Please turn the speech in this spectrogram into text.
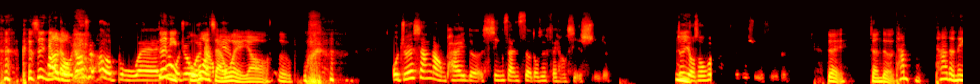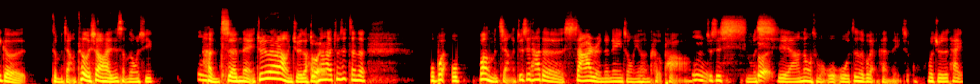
可是你要聊，我就要去恶补哎。对，你《古惑仔》我也要恶补。我觉得香港拍的新三色都是非常写实的，就有时候会觉得不舒服的。对。真的，他他的那个怎么讲，特效还是什么东西，很真哎、就是会让你觉得好像他就是真的。我不我不知道怎么讲，就是他的杀人的那一种也很可怕，嗯，就是什么血啊那种什么，我我真的不敢看那种，我觉得太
